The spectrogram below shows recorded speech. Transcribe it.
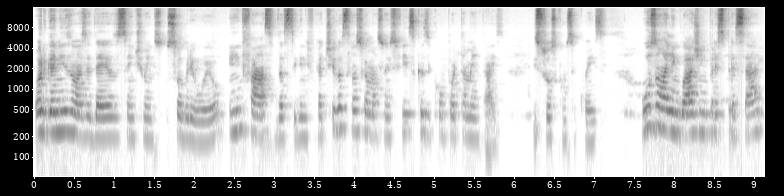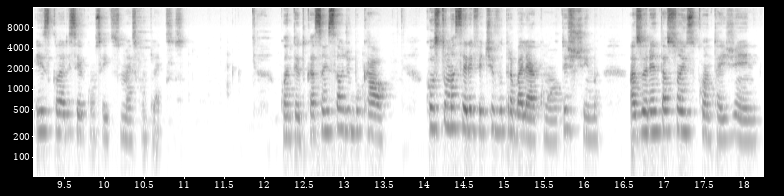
organizam as ideias e sentimentos sobre o eu em face das significativas transformações físicas e comportamentais e suas consequências. Usam a linguagem para expressar e esclarecer conceitos mais complexos. Quanto à educação em saúde bucal, costuma ser efetivo trabalhar com autoestima. As orientações quanto à higiene,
